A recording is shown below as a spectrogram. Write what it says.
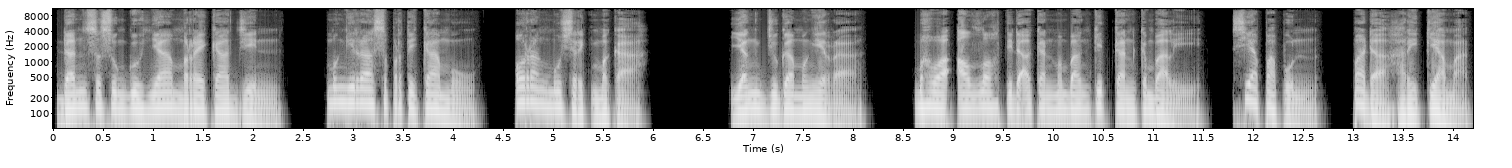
Dan sesungguhnya mereka jin mengira seperti kamu, orang musyrik Mekah, yang juga mengira bahwa Allah tidak akan membangkitkan kembali siapa pun pada hari kiamat.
